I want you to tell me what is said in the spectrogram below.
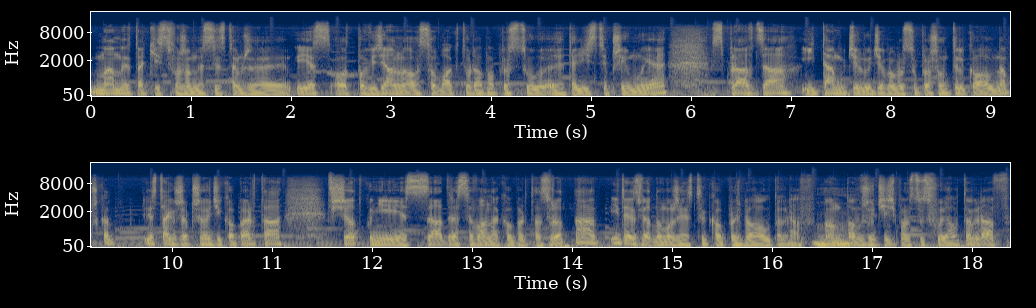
mamy taki stworzony system, że jest odpowiedzialna osoba, która po prostu e, te listy przyjmuje, sprawdza i tam, gdzie ludzie po prostu proszą tylko o, na przykład jest tak, że przychodzi koperta, w środku nie jest zaadresowana koperta zwrotna i to jest wiadomo, że jest tylko prośba o autograf. Mam tam wrzucić po prostu swój autograf,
